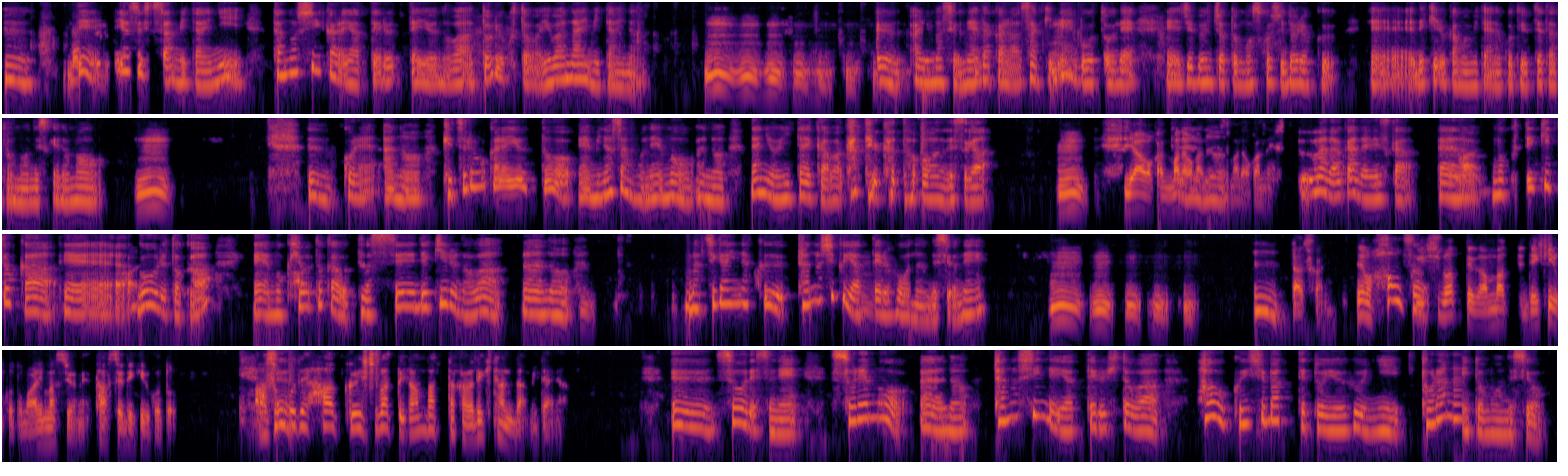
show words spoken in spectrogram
うん。で持ってる。、やすしさんみたいに、楽しいからやってるっていうのは、努力とは言わないみたいな、うんうんうんうんうんうん。うん、ありますよね。だからさっきね、冒頭で、えー自分ちょっともう少し努力、えーできるかもみたいなこと言ってたと思うんですけども、うん。うん、これ、あの、結論から言うと、えー皆さんもね、もう、あの、何を言いたいか分かってるかと思うんですが、うん。いや、わかん、まだわかんないです。まだわかんないです。まだ分かんないですか？あの、はい目的とか、えーはいゴールとか、えー目標とかを達成できるのは、あの、うん間違いなく楽しくやってる方なんですよね。うんうんうんうんうん。うん。確かに。でも、歯を食いしばって頑張ってできることもありますよね。達成できること。あそこで歯食いしばって頑張ったからできたんだ、みたいな。うん、そうですね。それも、あの、楽しんでやってる人は、歯を食いしばってというふうに取らないと思うんですよ。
